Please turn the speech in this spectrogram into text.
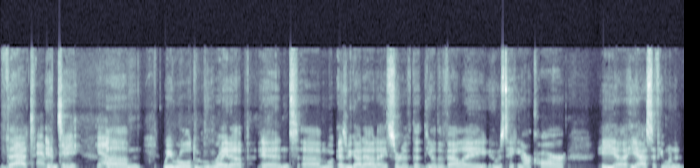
that, that empty. empty. Yeah. Um, we rolled right up, and um, as we got out, I sort of the you know the valet who was taking our car, he uh, he asked if he wanted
